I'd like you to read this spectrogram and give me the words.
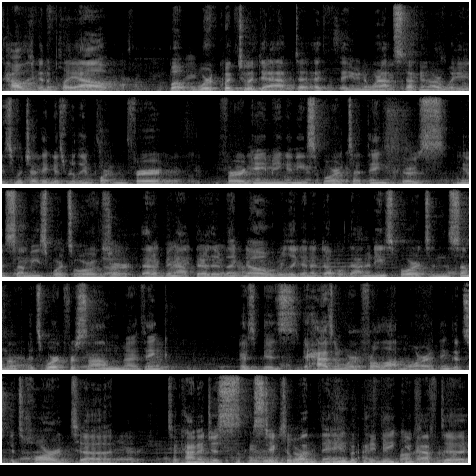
how they're going to play out. But we're quick to adapt. I, I, you know, we're not stuck in our ways, which I think is really important for for gaming and esports. I think there's you know some esports orgs or that have been out there that are like, no, we're really going to double down in esports, and some of it's worked for some. And I think it's, it's, it hasn't worked for a lot more. I think it's it's hard to to kind of just stick to one thing. I think you have to,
